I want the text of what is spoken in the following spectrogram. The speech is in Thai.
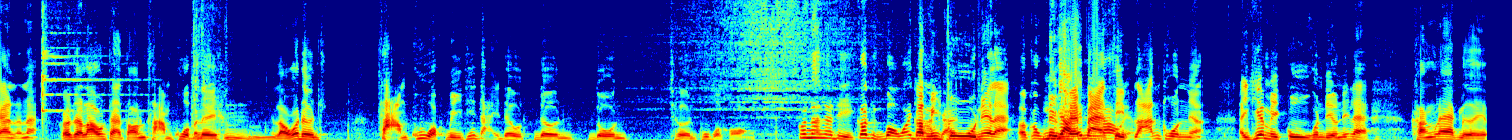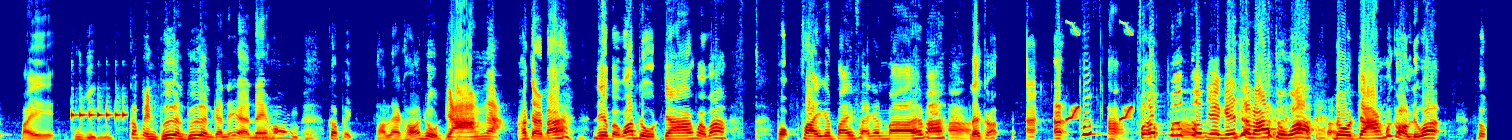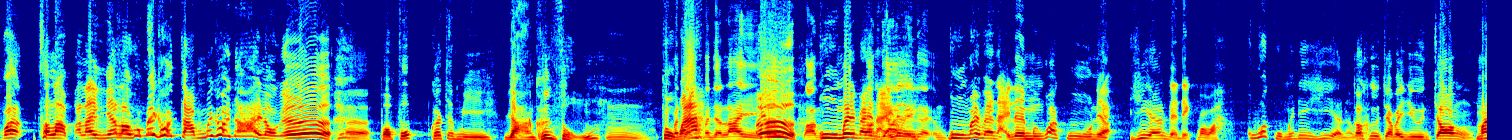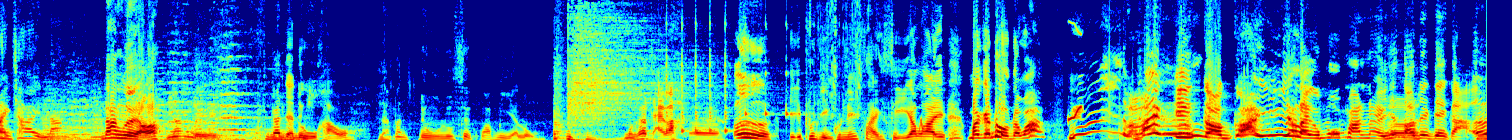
ค่นั้นน่ะก็จะเล่าตั้งแต่ตอนสามขวบมาเลยอืม อืมเราก็เดินสามขวบมีที่ไหนเดินเดินโดนเชิญผู้ปกครอง ก็นั่นน่ะดิก็ถึงบอกว่า ก็มีอยาจะกูเนี่ยแหละเออก็หนึ่งอยากในให้มึงแปดเล่าสิบเนี่ยล้านคนเนี่ยไอ้เหี้ยมีกูคนเดียวนี่แหละ ครั้งแรกเลยไปผู้หญิงก็เป็นเพื่อนเพื่อนกันนี่แหละในห้องก็ไปตอนแรกเขาว่าโดดยางอะเข้าใจปะเนี่ยแบบว่าโดดยางแบบว่าพอไฟกันไปไฟกันมาใช่ไหมอ่าแล้วก็อะอะปุ๊บอะปึ๊บปึ๊บปึ๊บอย่างเงี้ยใช่ไหมถูกว่าโดดยางเมื่อก่อนหรือว่า แบบว่าสลับอะไรอย่างเงี้ยเราก็ไม่ค่อยจำไม่ค่อยได้หรอกเออ เออ พอปุ๊บก็จะมียางขึ้นสูง อืมถูกไหมนจะมันจะไล่เออ ความกูไม่ไปไหนความากเลย รื่อๆอืมกูไม่ไปไหนเลยมึงว่ากูเนี่ยเฮี้ยตั้งแต่เด็กปะวะกูว่ากูไม่ได้เฮี้ยนะก็คือจะไปยืนจ้อง ไม่ใช่นั่ง นั่งเลยเหรอ นั่งเลย ก็จะดูเขาแล้วมันดูรู้สึกว่ามีอารมณ์ มึงเข้าใจปะเออ เออไอผู้หญิงคนนี้ใส่สีอะไร มันกระโดดแบบว่าหืมแบบว่ายิงก่อนก้อยอะไรของพวกมันไอ้เหี้ยตอนเด็กๆอะเออ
